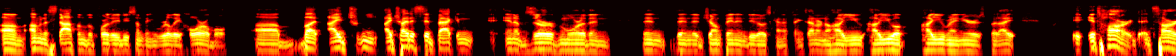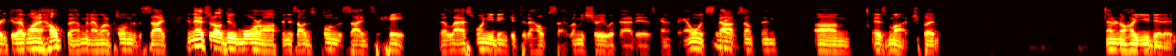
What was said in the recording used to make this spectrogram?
Um, I'm going to stop them before they do something really horrible. Uh, but I tr- I try to sit back and and observe more than than than to jump in and do those kind of things. I don't know how you how you how you ran yours, but I it, it's hard. It's hard because I want to help them and I want to pull them to the side. And that's what I'll do more often is I'll just pull them to the side and say, "Hey, that last one you didn't get to the help side. Let me show you what that is," kind of thing. I won't stop Right. something um, as much, but I don't know how you did it.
